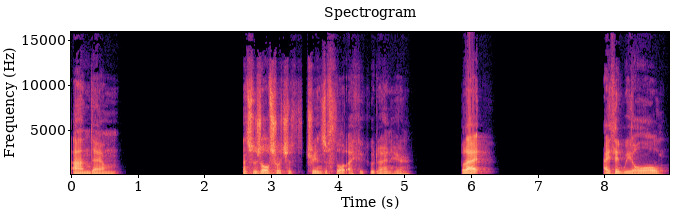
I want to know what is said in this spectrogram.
And um, and so there's all sorts of trains of thought I could go down here, but I I think we all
